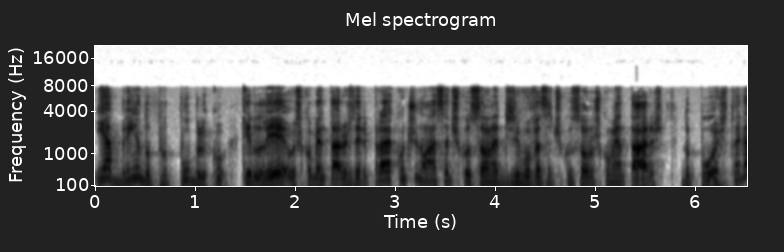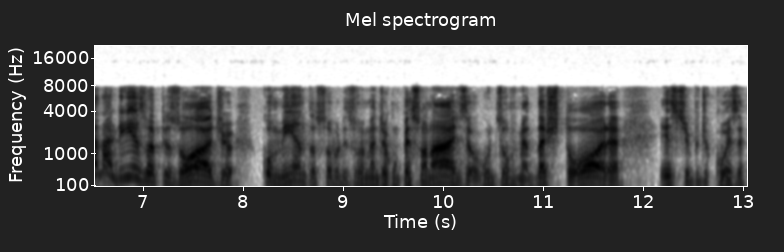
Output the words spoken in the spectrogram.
e abrindo para o público que lê os comentários dele para continuar essa discussão, né, desenvolver essa discussão nos comentários do post. Então ele analisa o episódio, comenta sobre o desenvolvimento de algum personagem, algum desenvolvimento da história, esse tipo de coisa.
